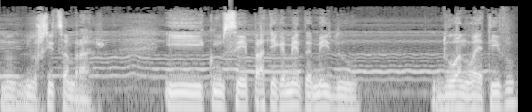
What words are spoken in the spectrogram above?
no, no Rocio de Sambrás. E comecei praticamente a meio do, do ano letivo.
